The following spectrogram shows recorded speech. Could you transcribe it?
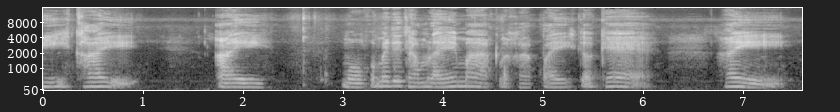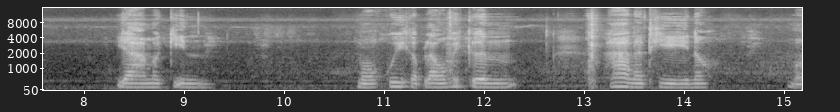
มีไข้ไอ หมอก็ไม่ได้ทำอะไรให้มากละค่ะ ไปก็แค่ให้ยามากิน หมอคุยกับเราไม่เกินห้านาทีเนาะหมอ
